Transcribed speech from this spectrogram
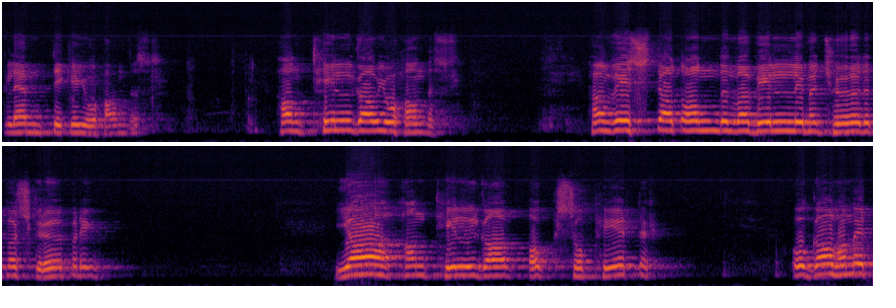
glemte ikke Johannes. Han tilgav Johannes. Han visste at ånden var villig, men kjødet var skrøpelig. Ja, han tilgav også Peter og gav ham et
